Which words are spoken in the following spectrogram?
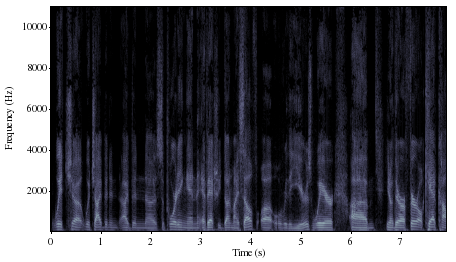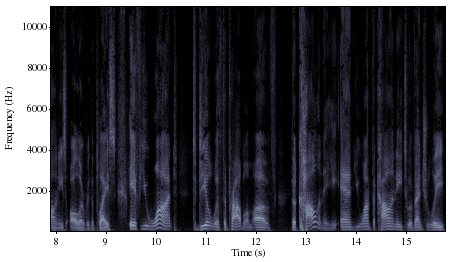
which uh, which I've been in, I've been uh, supporting and have actually done myself uh, over the years, where um, you know there are feral cat colonies all over the place. If you want to deal with the problem of the colony and you want the colony to eventually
